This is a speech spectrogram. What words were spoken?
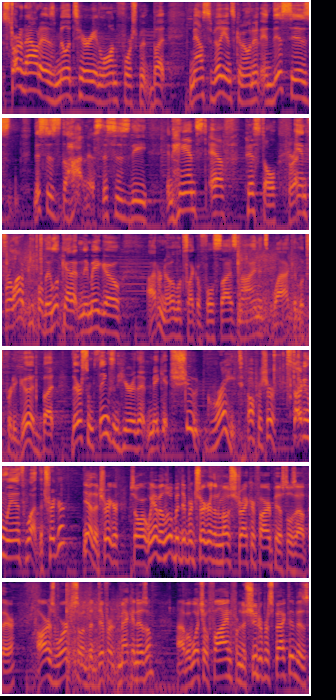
started out as military and law enforcement, but now civilians can own it, and this is this is the hotness. This is the enhanced F pistol, Correct. and for a lot of people, they look at it and they may go. I don't know, it looks like a full size nine, it's black, it looks pretty good, but there are some things in here that make it shoot great. Oh, for sure. Starting with what, the trigger? Yeah, the trigger. So we have a little bit different trigger than most striker-fired pistols out there. Ours works with a different mechanism, uh, but what you'll find from the shooter perspective is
